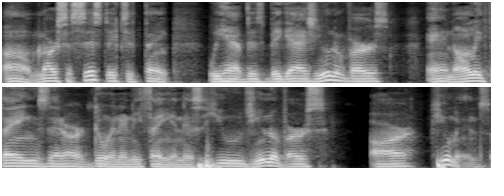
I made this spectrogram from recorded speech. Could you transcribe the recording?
um, narcissistic to think we have this big ass universe and the only things that are doing anything in this huge universe are humans.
